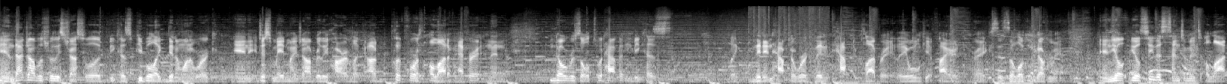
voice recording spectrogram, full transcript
And that job was really stressful because people like didn't want to work and it just made my job really hard. Like i'd put forth a lot of effort and then no results would happen because like they didn't have to work they didn't have to collaborate they won't get fired right because it's the local government. And you'll you'll see this sentiment a lot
